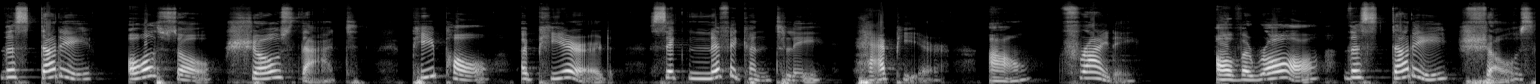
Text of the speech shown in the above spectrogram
the study also shows that people appeared significantly happier on Friday. Overall, the study shows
